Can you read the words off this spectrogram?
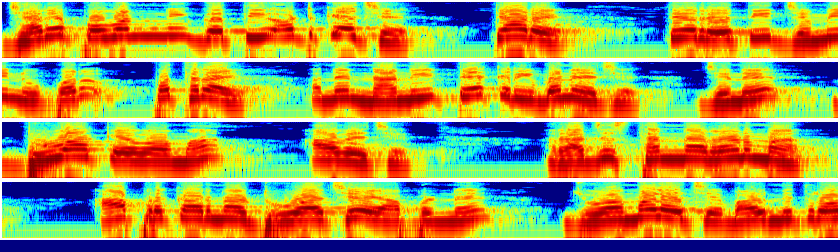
જ્યારે પવનની ગતિ અટકે છે, ત્યારે તે રેતી જમીન ઉપર પથરાય અને નાની ટેકરી બને છે, જેને ધુવા કહેવામાં આવે છે. રાજસ્થાનના રણમાં આ પ્રકારના ઢુવા છે, આપણને જોવા મળે છે. બાળ મિત્રો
